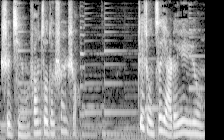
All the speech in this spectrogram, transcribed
事情方做得顺手。这种字眼儿的运用，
